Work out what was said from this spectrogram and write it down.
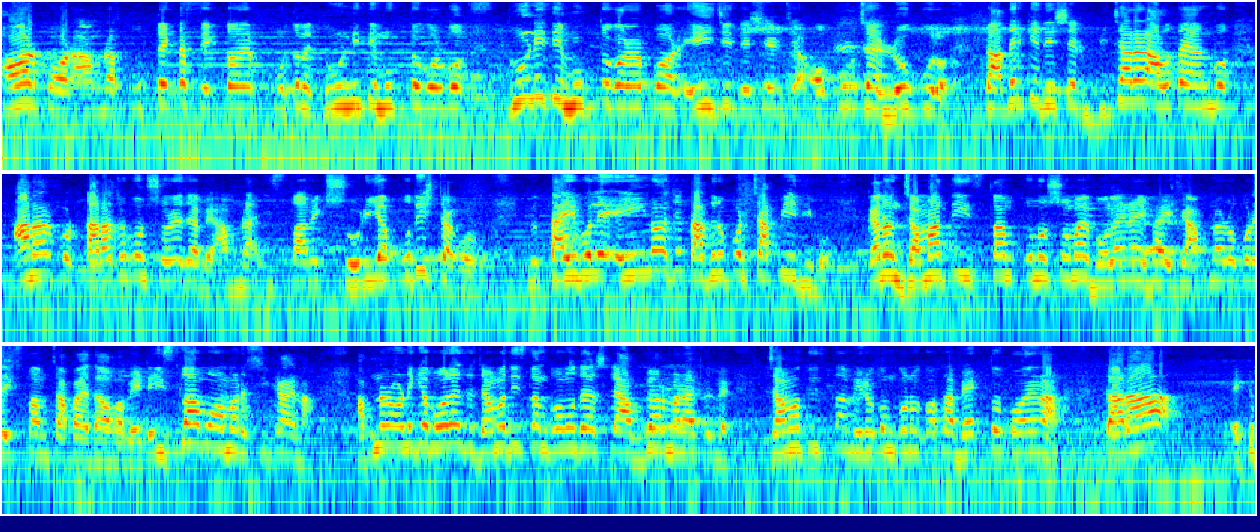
হওয়ার পর আমরা প্রত্যেকটা সেক্টরে প্রথমে দুর্নীতি মুক্ত করব। দুর্নীতি মুক্ত করার পর এই যে দেশের যে অপচয় লোকগুলো, তাদেরকে দেশের বিচারের আওতায় আনব। আনার পর তারা যখন সরে যাবে, আমরা ইসলামিক শরিয়া প্রতিষ্ঠা করব। কিন্তু তাই বলে এই নয় যে তাদের উপর চাপিয়ে দিব। কারণ জামাতি ইসলাম কোনো সময় বলে নাই, ভাই, যে আপনার উপরে ইসলাম চাপায় দেওয়া হবে। এটা ইসলামও আমার শিখায় না। আপনারা অনেকে বলেন যে জামাত ইসলাম ক্ষমতায় আসলে আফগান মারা ফেলবে। জামাত ইসলাম এরকম কোনো কথা ব্যক্ত করে না। তারা একটা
